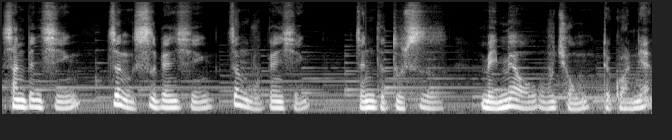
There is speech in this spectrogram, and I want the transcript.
三边形、正四边形、正五边形，真的都是美妙无穷的观念。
